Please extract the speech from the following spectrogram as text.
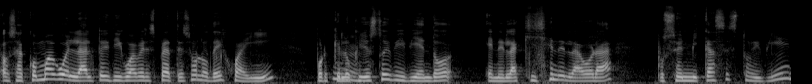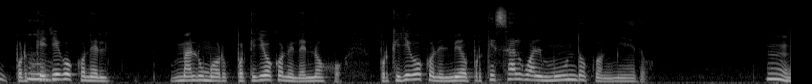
o sea, ¿cómo hago el alto y digo, a ver, espérate, eso lo dejo ahí? Porque lo que yo estoy viviendo en el aquí y en el ahora, pues en mi casa estoy bien. ¿Por qué llego con el mal humor? ¿Por qué llego con el enojo? ¿Por qué llego con el miedo? ¿Por qué salgo al mundo con miedo? Mm,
